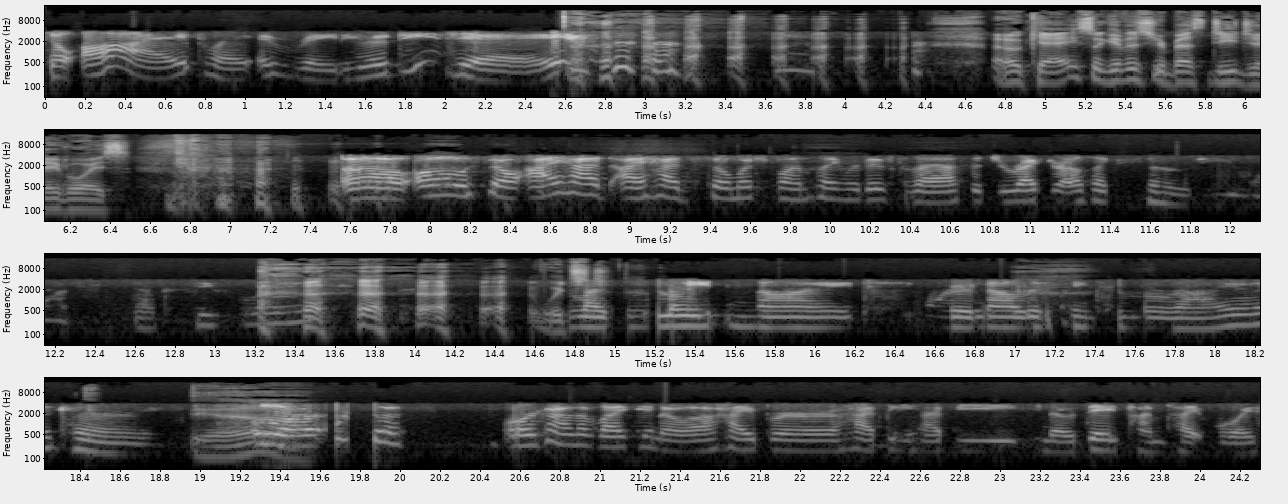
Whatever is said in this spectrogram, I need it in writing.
So I play a radio DJ. Okay, so give us your best DJ voice. Oh, oh, so I had I had so much fun playing with this because I asked the director. I was like, "So, do you want sexy voice, Which, like late night? We're now listening to Mariah Carey, yeah. or or kind of like you know a hyper happy happy you know daytime type voice."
